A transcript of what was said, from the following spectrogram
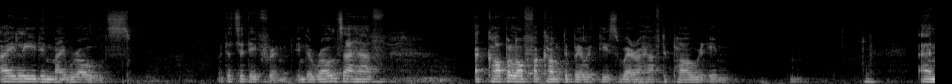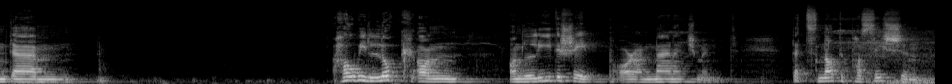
I lead in my roles. That's a different. In the roles, I have a couple of accountabilities where I have the power in. And um, how we look on on leadership or on management, that's not a position,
